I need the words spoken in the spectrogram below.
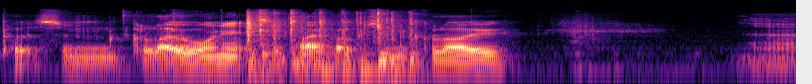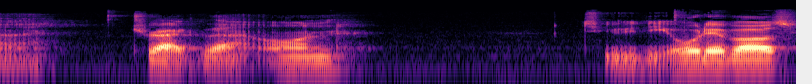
put some glow on it so type up some glow uh, drag that on to the audio bars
